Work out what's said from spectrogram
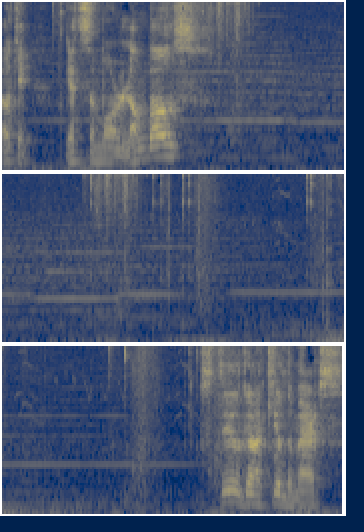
Okay, get some more longbows. Still gonna kill the mercs.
